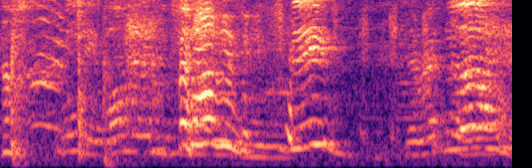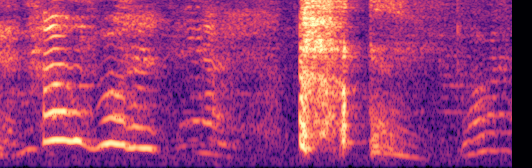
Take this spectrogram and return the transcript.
You need one more. Stop it, baby. Please. The rest of the Oh boy. Warm it up.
